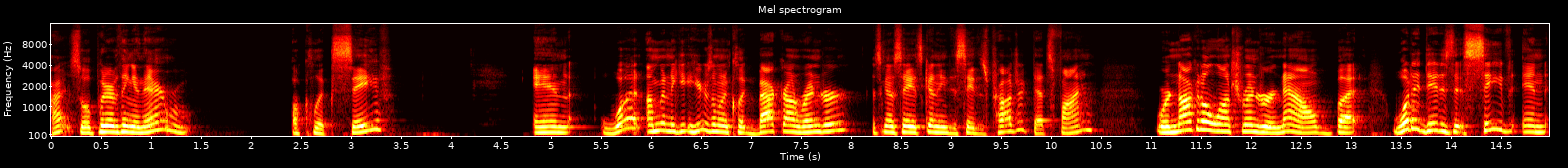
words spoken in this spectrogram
All right, so we'll put everything in there. I'll click save. And what I'm going to get here is I'm to click background render. It's going to say it's going to need to save this project. That's fine. We're not going to launch renderer now, but what it did is it saved an,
